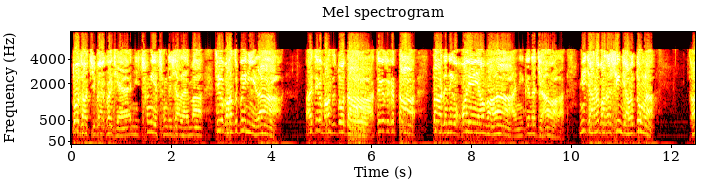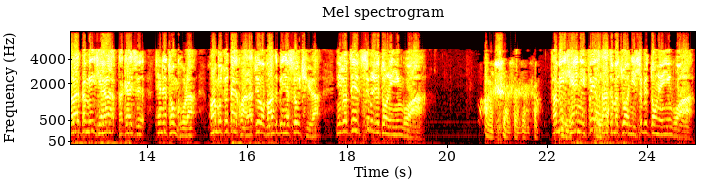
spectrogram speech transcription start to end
多少几百块钱，你撑也撑得下来吗？这个房子归你了，啊，这个房子多大？这个这个大大的那个花园洋房啊！你跟他讲好了，你讲了把他心讲了动了，好了，他没钱了，他开始天天痛苦了，还不出贷款了，最后房子被人家收取了，你说这是不是动人因果啊？啊，是啊是是是。他没钱，你非要他这么做，你是不是动人因果啊？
